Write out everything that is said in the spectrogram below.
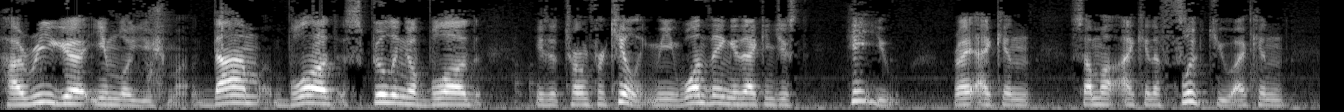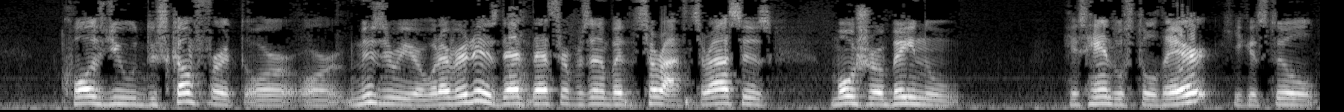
hariga im lo yishma. Dam, blood, spilling of blood is a term for killing. I mean, one thing is I can just hit you, right? I can somehow, I can afflict you, I can cause you discomfort or, or misery or whatever it is, that, that's represented by the tsaras. Tsaras is Moshe Rabbeinu, his hand was still there, he could still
